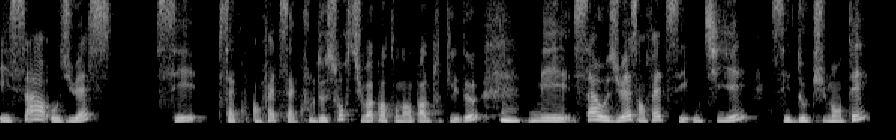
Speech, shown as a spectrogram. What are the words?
Et ça, aux US, c'est ça en fait ça coule de source tu vois quand on en parle toutes les deux. Mmh. mais ça aux US en fait c'est outillé c'est documenté.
